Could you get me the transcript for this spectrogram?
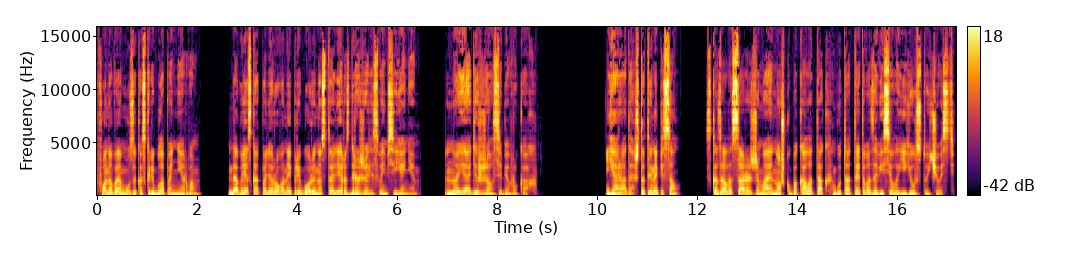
фоновая музыка скребла по нервам. До блеска отполированные приборы на столе раздражали своим сиянием. Но я держал себя в руках. «Я рада, что ты написал», сказала Сара, сжимая ножку бокала так, будто от этого зависела ее устойчивость.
